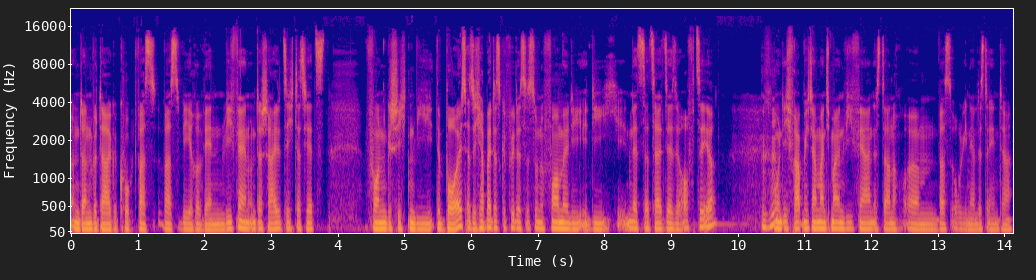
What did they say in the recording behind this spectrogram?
und dann wird da geguckt, was, was wäre, wenn. Inwiefern unterscheidet sich das jetzt von Geschichten wie The Boys? Also ich habe halt das Gefühl, das ist so eine Formel, die, die ich in letzter Zeit sehr, sehr oft sehe. Mhm. Und ich frage mich dann manchmal, inwiefern ist da noch ähm, was Originelles dahinter,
